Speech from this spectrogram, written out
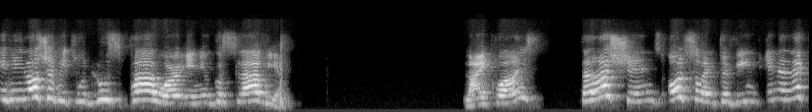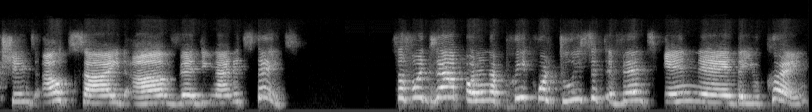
if Milosevic would lose power in Yugoslavia. Likewise, the Russians also intervened in elections outside of the United States. So for example, in a prequel to recent events in uh, the Ukraine,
